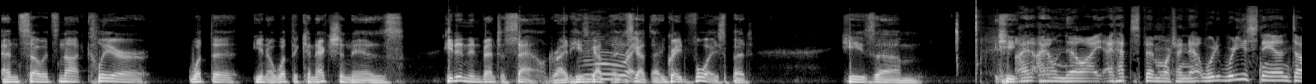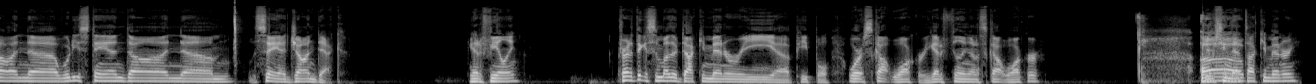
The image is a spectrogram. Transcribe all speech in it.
and so it's not clear what the you know what the connection is. He didn't invent a sound, right? He's got the, he's Right. got that great voice, but he's um he I, I don't know. I, I'd have to spend more time now. Where, do- where do you stand on? Uh, where do you stand on? Um, say a Jandek. You got a feeling? I'm trying to think of some other documentary uh, people or a Scott Walker. You got a feeling on a Scott Walker? You ever seen Uh, that documentary?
